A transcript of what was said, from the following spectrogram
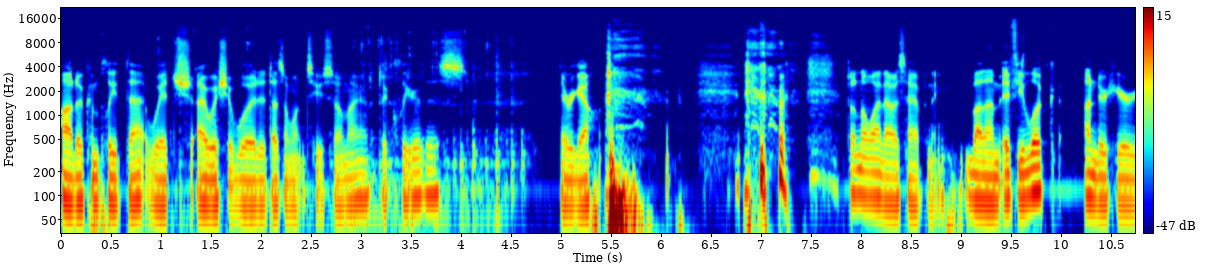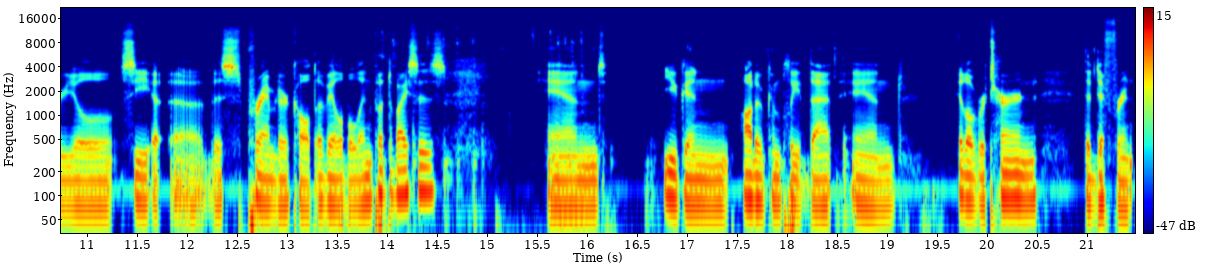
autocomplete that, which I wish it would. It doesn't want to, so I might have to clear this. There we go. Don't know why that was happening. But um, if you look under here, you'll see uh, uh, this parameter called available input devices. And you can autocomplete that and it'll return the different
